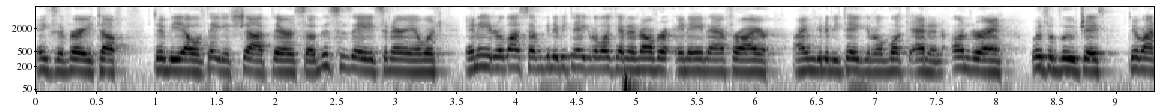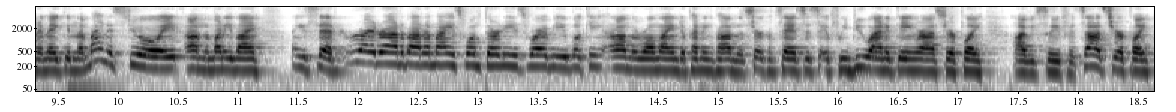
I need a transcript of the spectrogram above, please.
makes it very tough to be able to take a shot there. So this is a scenario in which an 8 or less, I'm going to be taking a look at an over, an 8.5 or higher. I'm going to be taking a look at an under end with the Blue Jays. Do wind up making the minus 208 on the money line. Like I said, right around about a minus 130 is where I'd be looking on the run line, depending upon the circumstances. If we do wind up getting Ross Stripling, obviously if it's not Stripling,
